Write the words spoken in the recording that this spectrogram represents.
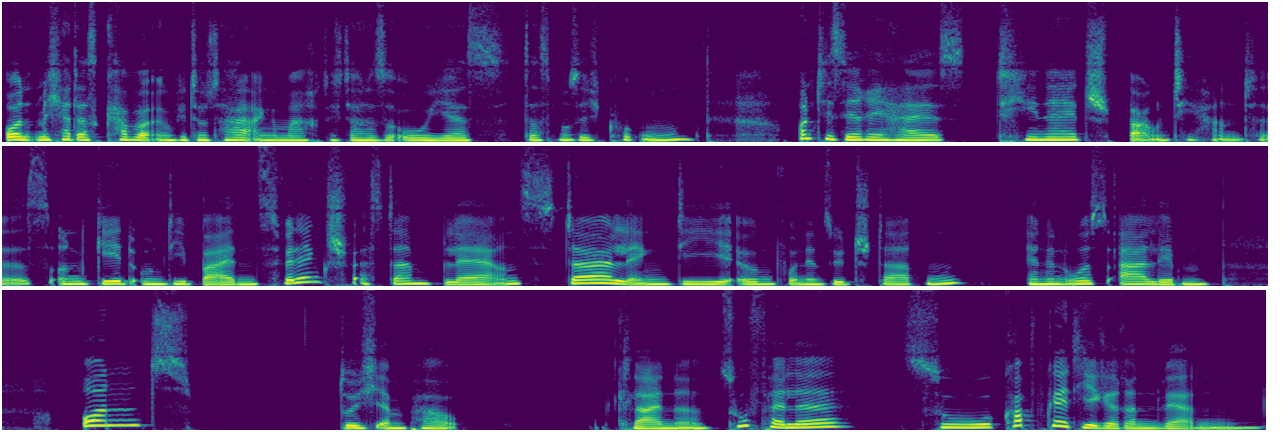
und mich hat das Cover irgendwie total angemacht. Ich dachte so, oh yes, das muss ich gucken. Und die Serie heißt Teenage Bounty Hunters und geht um die beiden Zwillingsschwestern Blair und Sterling, die irgendwo in den Südstaaten in den USA leben. Und durch ein paar kleine Zufälle zu Kopfgeldjägerinnen werden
